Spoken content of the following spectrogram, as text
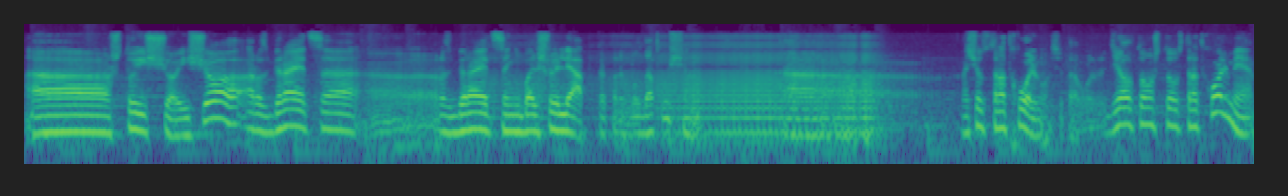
А, что еще? Еще разбирается, а, разбирается небольшой ляп, который был допущен. А, насчет Стратхольма все того же. Дело в том, что в Стратхольме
